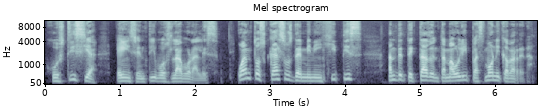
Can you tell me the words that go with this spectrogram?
justicia e incentivos laborales. ¿Cuántos casos de meningitis han detectado en Tamaulipas? Mónica Barrera.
